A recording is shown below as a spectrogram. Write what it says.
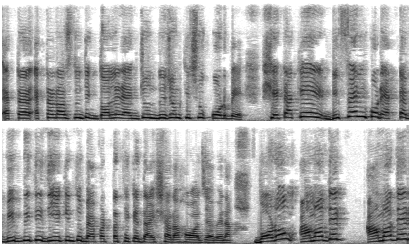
একটা একটা রাজনৈতিক দলের একজন, দুজন কিছু করবে, সেটাকে ডিফেন্ড করে একটা বিবৃতি দিয়ে কিন্তু ব্যাপারটা থেকে দায়সারা হওয়া যাবে না। বরং আমাদের আমাদের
